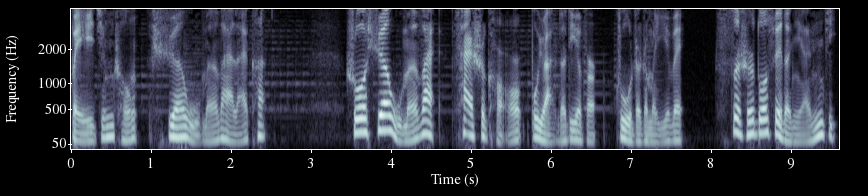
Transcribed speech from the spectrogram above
北京城宣武门外来看。说宣武门外菜市口不远的地方住着这么一位四十多岁的年纪，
